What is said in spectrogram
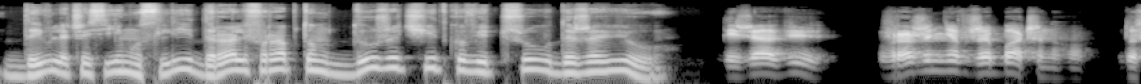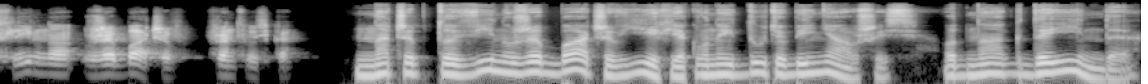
Дивлячись їм у слід, Ральф раптом дуже чітко відчув дежавю. Дежавю. Враження вже баченого. Дослівно вже бачив французька. Начебто він уже бачив їх, як вони йдуть обійнявшись, однак де-інде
